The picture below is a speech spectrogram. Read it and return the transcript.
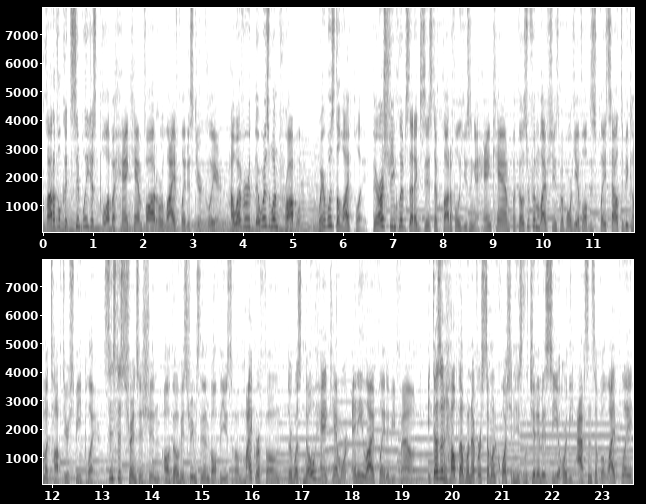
Cloutiful could simply just pull up a hand cam VOD or live play to steer clear. However, there was one problem. Where was the live play? There are stream clips that exist of Cloutiful using a hand cam, but those were from live streams before he evolved his playstyle to become a top tier speed player. Since this transition, although his streams did involve the use of a microphone, there was no hand cam or any live play to be found. It doesn't help that whenever someone questioned his legitimacy or the absence of a live play,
